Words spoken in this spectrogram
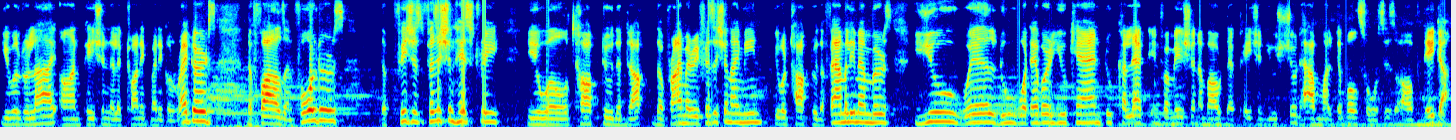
You will rely on patient electronic medical records, the files and folders, the physician history. You will talk to the doc, the primary physician. I mean, you will talk to the family members. You will do whatever you can to collect information about that patient. You should have multiple sources of data.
